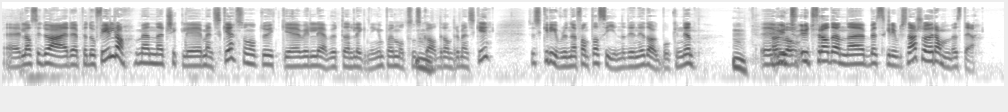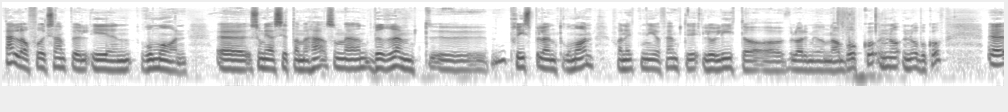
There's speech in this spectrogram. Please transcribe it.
Eh, La oss si du er pedofil, da, men et skikkelig menneske, sånn at du ikke vil leve ut den legningen på en måte som skader andre mennesker. Så skriver du ned fantasiene dine i dagboken din. Mm. Eller- Ut, ut fra denne beskrivelsen her, så rammes det. Eller f.eks. i en roman eh, som jeg sitter med her, som er en berømt, eh, prisbelønt roman fra 1959, 'Lolita' av Vladimir Nabokov, eh,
